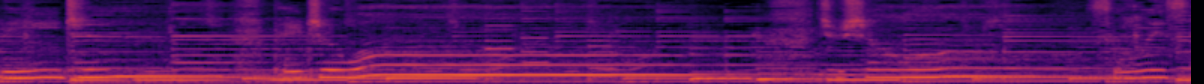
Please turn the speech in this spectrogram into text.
你一直陪着我就像我从未曾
